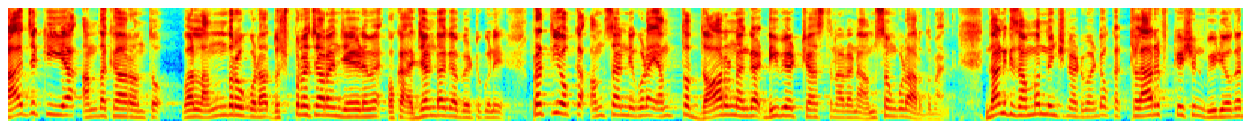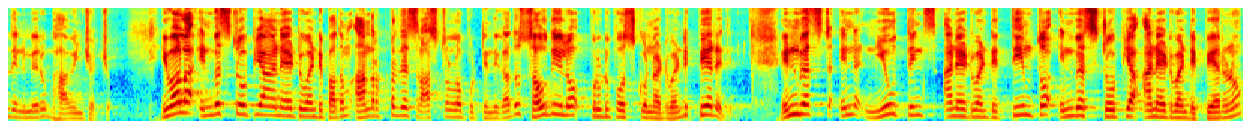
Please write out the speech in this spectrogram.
రాజకీయ అంధకారంతో వాళ్ళందరూ కూడా దుష్ప్రచారం చేయడమే ఒక అజెండాగా పెట్టుకుని ప్రతి ఒక్క అంశాన్ని కూడా ఎంత దారుణంగా డివేట్ చేస్తున్నారనే అంశం కూడా అర్థమైంది. దానికి సంబంధించినటువంటి ఒక క్లారిఫికేషన్ వీడియోగా దీన్ని మీరు భావించవచ్చు ఇవాళ ఇన్వెస్టోపియా అనేటువంటి పదం ఆంధ్రప్రదేశ్ రాష్ట్రంలో పుట్టింది కాదు సౌదీలో పురుడు పోసుకున్నటువంటి పేరు ఇది ఇన్వెస్ట్ ఇన్ న్యూ థింగ్స్ అనేటువంటి థీమ్తో ఇన్వెస్టోపియా అనేటువంటి పేరును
